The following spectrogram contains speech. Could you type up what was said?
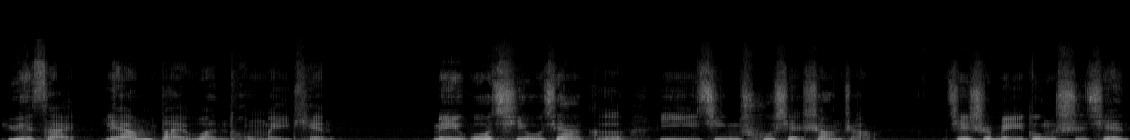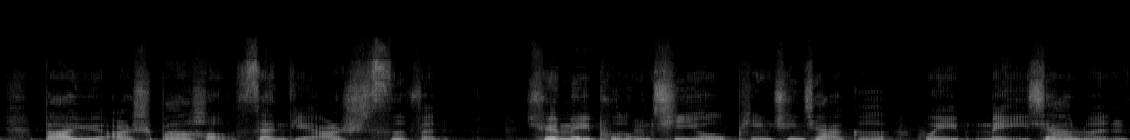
约在两百万桶每天。美国汽油价格已经出现上涨。截至美东时间八月二十八号三点二十四分，全美普通汽油平均价格为每加仑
